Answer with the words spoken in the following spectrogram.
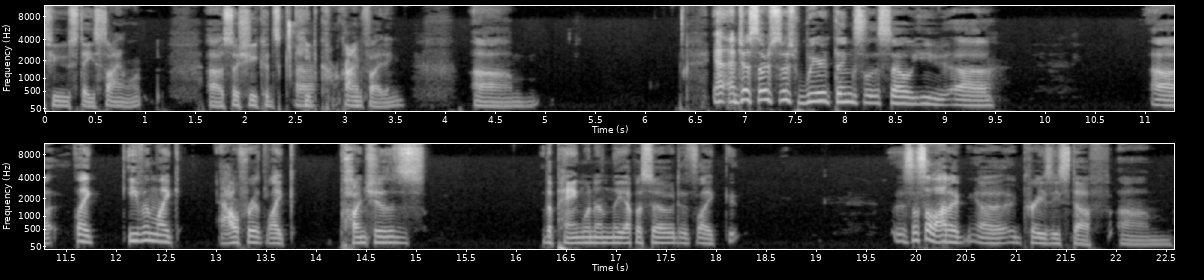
to stay silent, uh, so she could keep uh. crime fighting. Um, and, and just there's there's weird things. So you uh, uh, like even like Alfred like punches the penguin in the episode. It's like it's just a lot of uh, crazy stuff. Um,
